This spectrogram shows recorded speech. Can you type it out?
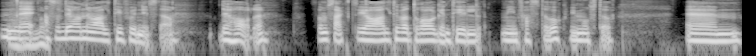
Nej, alltså det har nog alltid funnits där. Det har det. Som sagt, jag har alltid varit dragen till min faster och min moster. Um,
